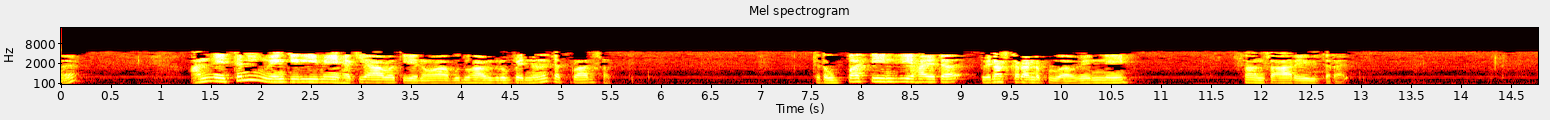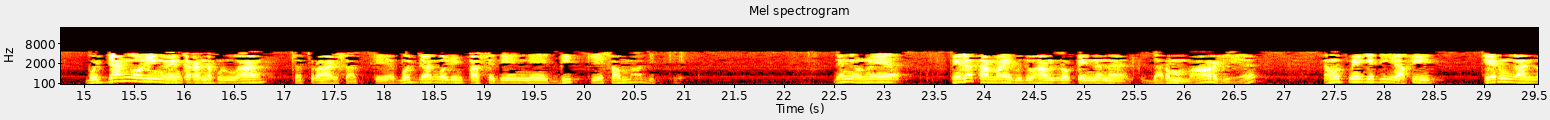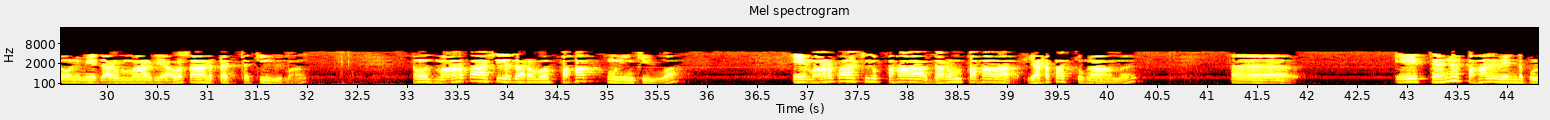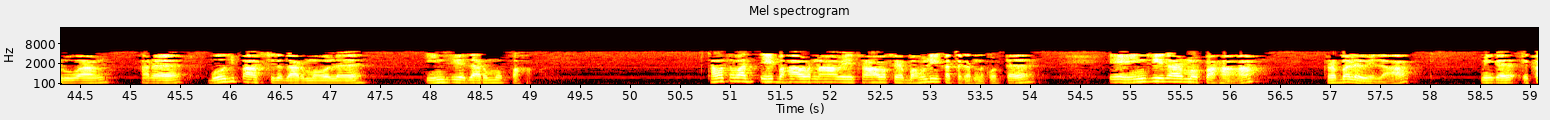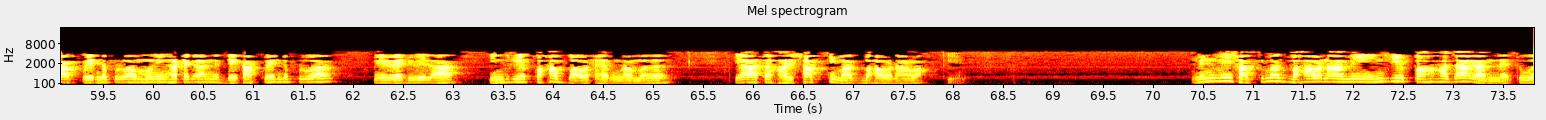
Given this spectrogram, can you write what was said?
අන්න එතනින් වෙන් කිරීමේ හැකියාව තියෙනවා බුදුහාමුදුරු පෙන්වන චතුරාර්ය සත්‍ය. ඒකට උප්පත්ති ඉන්ද්‍රිය හයට වෙනස් කරන්න පුළුවන් වෙන්නේ සංසාරේ විතරයි. බොජ්ජංග වලින් වෙන් කරන්න පුළුවන් චතුරාර්ය සත්‍ය. බොජ්ජංග වලින් පස්සේ තියෙන්නේ ditthිය සම්මා ditthිය. දැන් ඔන්නේ පෙළ තමයි බුදුහාමුදුරුවෝ පෙන්වන ධර්ම මාර්ගය. නමුත් මේකෙදී අපි තේරුම් ගන්න ඕනේ මේ ධර්ම මාර්ගයේ අවසාන පැත්ත කිව්වේ මම. නමුත් මාර්ගපාක්ෂික ධර්ම පහක් මුලින් කිව්වා. ඒ මාර්ගපාක්ෂික පහ ධර්ම පහ යටපත් වුණාම ඒ තැන පහළ වෙන්න පුළුවන් අර බෝධිපාක්ෂික ධර්මවල ඉන්ද්‍රිය ධර්ම පහ. තව තවත් ඒ භාවනාවේ ශ්‍රාවකය බහුලීගත කරනකොට ඒ ඉන්ද්‍රිය ධර්ම පහ ප්‍රබල වෙලා මේක එකක් වෙන්න පුළුවන් මුලින් හටගන්නේ දෙකක් වෙන්න පුළුවන්. මේ වැඩි වෙලා ඉන්ද්‍රිය පහක් බවට හැරුණම එයාට හරි ශක්තිමත් භාවනාවක් තියෙනවා. මෙන්න මේ ශක්තිමත් භාවනාව මේ ඉන්ද්‍රිය පහ හදාගන්න නැතුව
